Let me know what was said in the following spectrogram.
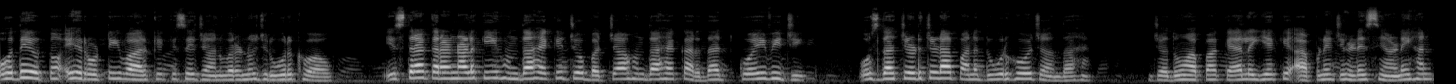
ਉਹਦੇ ਉੱਤੋਂ ਇਹ ਰੋਟੀ ਵਾਰ ਕੇ ਕਿਸੇ ਜਾਨਵਰ ਨੂੰ ਜ਼ਰੂਰ ਖਵਾਓ। ਇਸ ਤਰ੍ਹਾਂ ਕਰਨ ਨਾਲ ਕੀ ਹੁੰਦਾ ਹੈ ਕਿ ਜੋ ਬੱਚਾ ਹੁੰਦਾ ਹੈ ਘਰ ਦਾ ਕੋਈ ਵੀ ਜੀ ਉਸ ਦਾ ਚਿੜਚਿੜਾਪਨ ਦੂਰ ਹੋ ਜਾਂਦਾ ਹੈ। ਜਦੋਂ ਆਪਾਂ ਕਹਿ ਲਈਏ ਕਿ ਆਪਣੇ ਜਿਹੜੇ ਸਿਆਣੇ ਹਨ,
